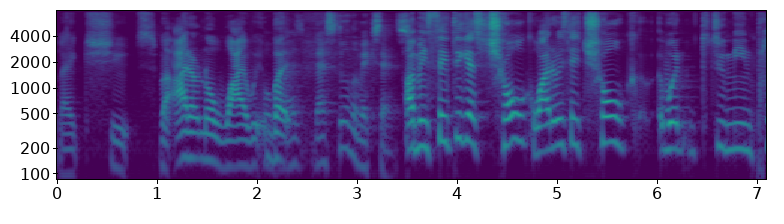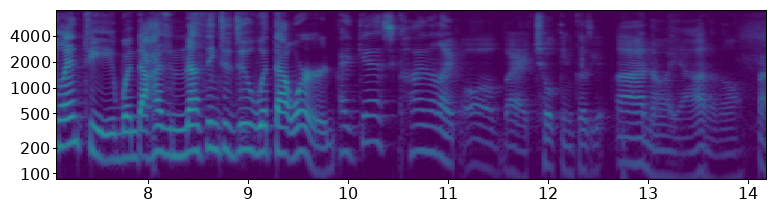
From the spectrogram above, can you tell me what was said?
like shoots. But I don't know why we. Oh, but that still don't make sense. I mean, same thing as choke. Why do we say choke when to mean plenty when that has nothing to do with that word? I guess kind of like, oh, like choking because, ah, no, yeah, I don't know. Bruh,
